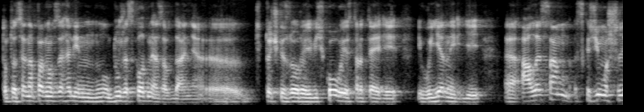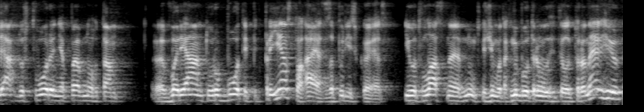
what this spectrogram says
Тобто, це напевно взагалі ну дуже складне завдання е, з точки зору і військової стратегії і воєнних дій. Е, але сам, скажімо, шлях до створення певного там варіанту роботи підприємства АЕС Запорізької АЕС, і от власне, ну скажімо так, ми б отримали електроенергію.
